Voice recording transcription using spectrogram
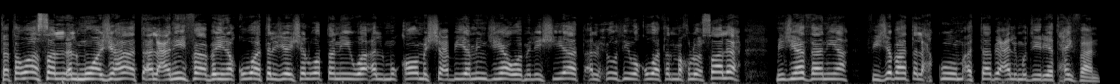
تتواصل المواجهات العنيفة بين قوات الجيش الوطني والمقاومة الشعبية من جهة وميليشيات الحوثي وقوات المخلوع صالح من جهة ثانية في جبهة الحكوم التابعة لمديرية حيفان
